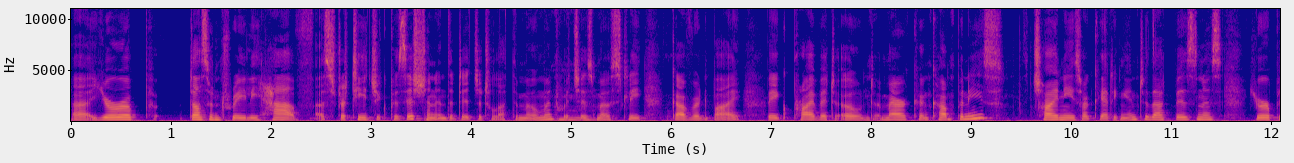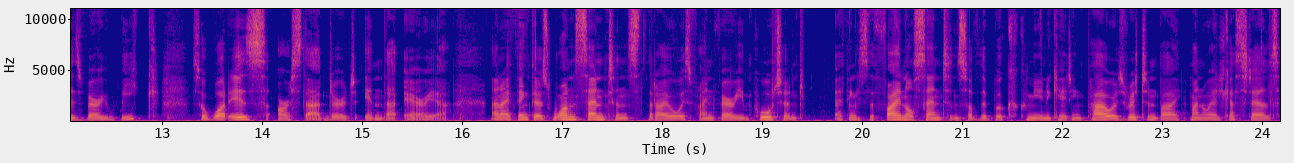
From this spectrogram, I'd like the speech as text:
Uh, Europe doesn't really have a strategic position in the digital at the moment, mm. which is mm. mostly governed by big private owned American companies. The Chinese are getting into that business. Europe is very weak. So, what is our standard in that area? And I think there's one sentence that I always find very important I think it's the final sentence of the book Communicating Powers, written by Manuel Castells,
